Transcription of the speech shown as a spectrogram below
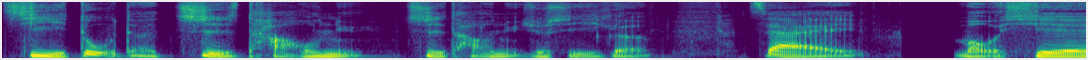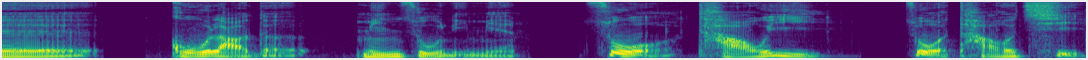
《嫉妒的制陶女》。制陶女就是一个在某些古老的民族里面做陶艺、做陶器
